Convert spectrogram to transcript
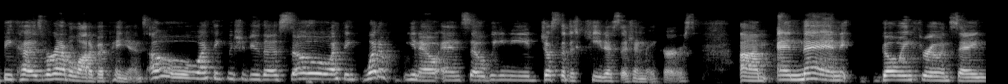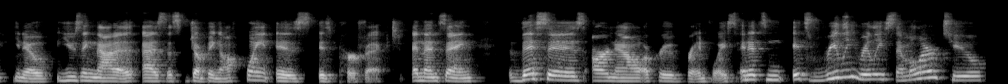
because we're going to have a lot of opinions. Oh i think we should do this. Oh i think what if, you know and so we need just the key decision makers. Um, and then going through and saying you know using that as, as this jumping off point is is perfect. And then saying this is our now approved brand voice and it's it's really really similar to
